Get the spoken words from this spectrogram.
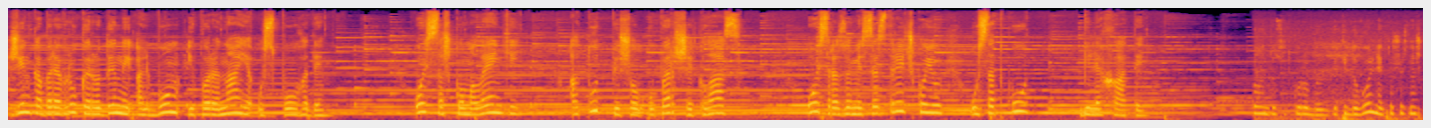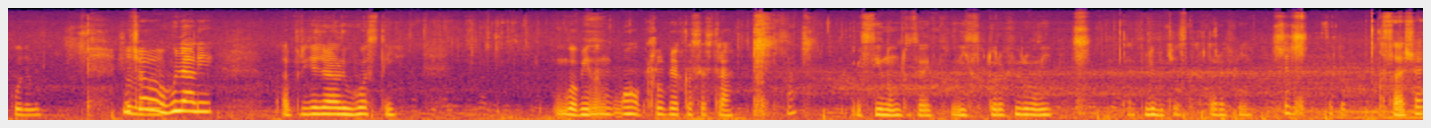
жінка бере в руки родинний альбом і поринає у спогади. Ось Сашко маленький, а тут пішов у перший клас. Ось разом із сестричкою у садку біля хати. Що ви до садку робили? Такі довольні, як то щось нашкодили. Що Нічого, зробили? гуляли, приїжджали в гості. Бо він мого чоловіка сестра. І з сином тут їх сфотографували. Так, любительська фотографія. Це, це хто? Саша,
